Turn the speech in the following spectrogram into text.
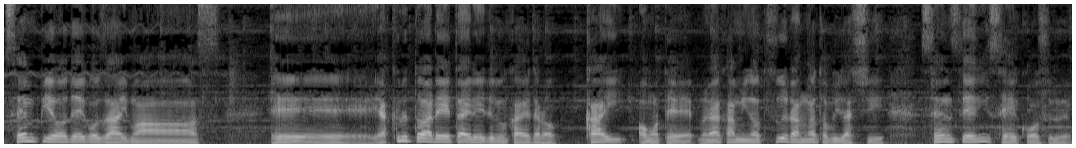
選票でございます。えー、ヤクルトは0対0で迎えた6回表、村上のツーランが飛び出し、先制に成功する。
